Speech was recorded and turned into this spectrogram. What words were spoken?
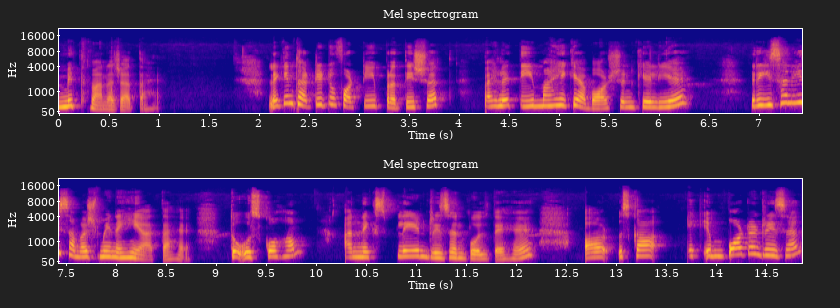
मिथ माना जाता है। लेकिन 30 टू 40 प्रतिशत पहले तिमाही के अबॉर्शन के लिए रीज़न ही समझ में नहीं आता है। तो उसको हम अनएक्सप्लेन रीज़न बोलते हैं और उसका एक इंपॉर्टेंट रीज़न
